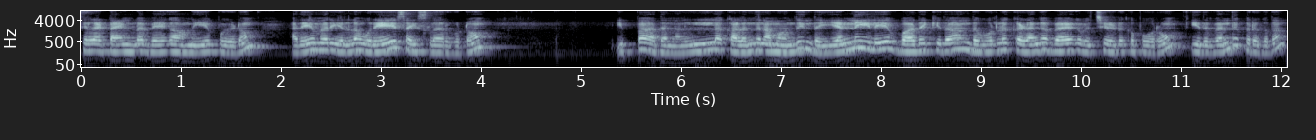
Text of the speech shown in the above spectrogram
சில டைமில் வேகாமையே போயிடும். அதே மாதிரி எல்லாம் ஒரே சைஸில் இருக்கட்டும். இப்போ அதை நல்லா கலந்து நம்ம வந்து இந்த எண்ணெயிலேயே வதக்கி தான் இந்த உருளைக்கிழங்கை வேக வச்சு எடுக்க போகிறோம் இது வெந்த பிறகு தான்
